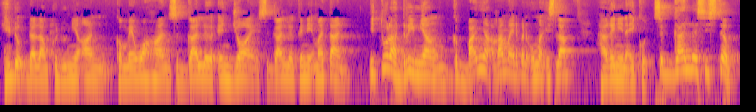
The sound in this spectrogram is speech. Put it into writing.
Hidup dalam keduniaan kemewahan segala enjoy segala kenikmatan itulah dream yang banyak ramai daripada umat Islam hari ini nak ikut. Segala sistem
